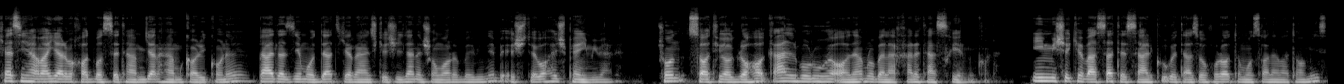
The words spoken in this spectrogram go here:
کسی هم اگر بخواد با ستمگر همکاری کنه بعد از یه مدت که رنج کشیدن شما رو ببینه به اشتباهش پی می‌بره. چون ساتیاگراها قلب و روح آدم رو بالاخره تسخیر می‌کنه. این میشه که وسط سرکوب تظاهرات مسالمت آمیز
